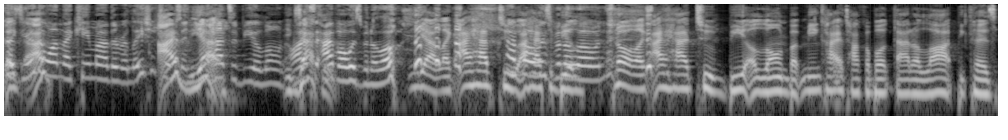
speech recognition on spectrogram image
like, you're I- the one that came out of the relationships and yeah. you had to be alone. Exactly. Honestly, I've always been alone. yeah, like I have to, I had to be alone. No, like I had to be alone. But me and Kaya talk about that a lot because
